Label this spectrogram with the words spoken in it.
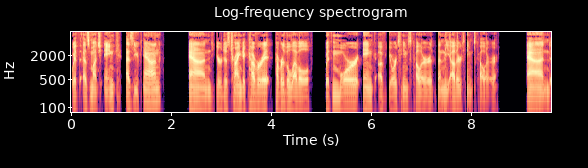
with as much ink as you can, and you're just trying to cover it, cover the level with more ink of your team's color than the other team's color. And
